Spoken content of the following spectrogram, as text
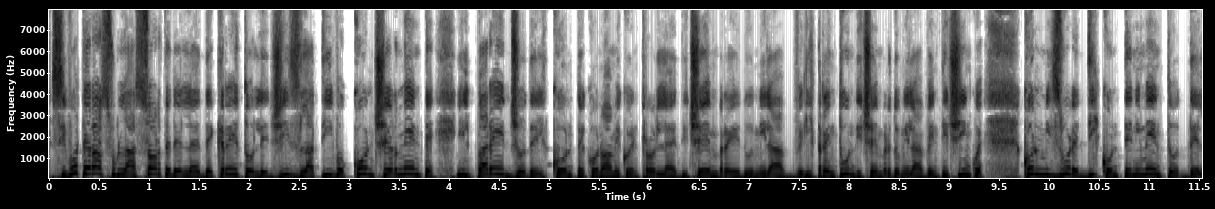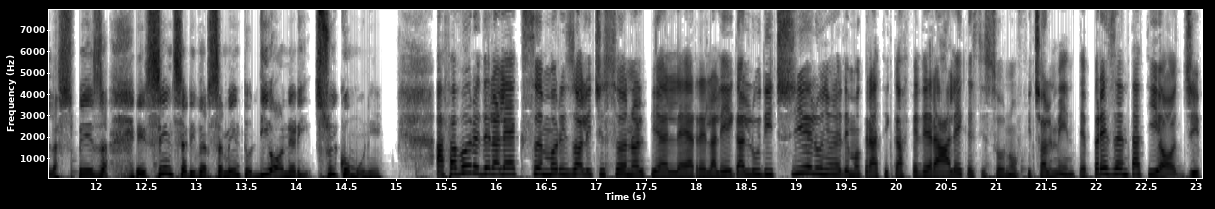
si voterà sulla sorte del decreto legislativo concernente il pareggio del conto economico entro il, dicembre 2000, il 31 dicembre 2025 con misure di contenimento della spesa e senza riversamento di oneri sui comuni. A favore della Lex Morisoli ci sono il PLR, la Lega, l'UDC e l'Unione Democratica Federale che si sono ufficialmente presentati oggi.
